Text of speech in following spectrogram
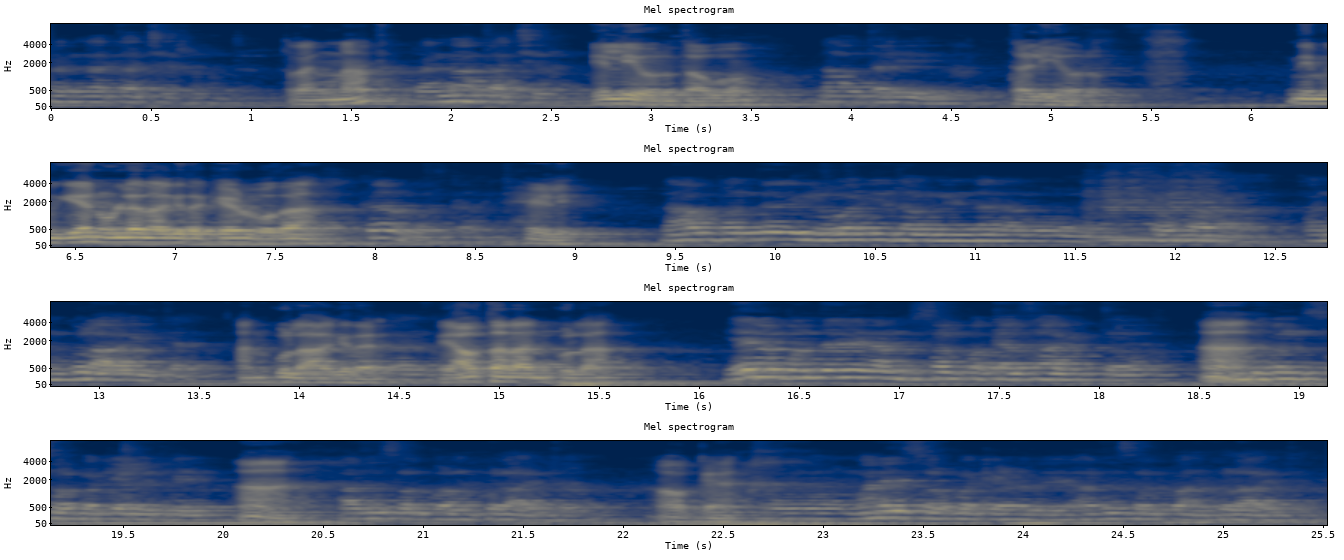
ರಂಗನಾಥಾಚಾರ್ಯರು ರಂಗನಾಥ್? ರಂಗನಾಥಾಚಾರ್ಯ ಎಲ್ಲಿಯವರು ತಾವು? ನಾವು ತಳಿ ತಳಿಯವರು. ನಿಮಗೇನು ಒಳ್ಳೇದಾಗಿದೆ ಕೇಳ್ಬೋದಾ? ಕೇಳ್ಬೋದು ಕೇಳಿ. ಹೇಳಿ. ನಾವು ಬಂದು ಇಲ್ಲಿ ಹೋಗಿದ್ದವನಿಂದ ನಾವು ಸ್ವಲ್ಪ ಅನುಕೂಲ ಆಗಿದೆ. ಅನುಕೂಲ ಆಗಿದೆ. ಯಾವ ಥರ ಅನುಕೂಲ? ಏನೋ ಬಂದರೆ ನಮ್ಗೆ ಸ್ವಲ್ಪ ಕೆಲಸ ಆಗಿತ್ತು. ಹಾ. ಹುಡುಗನ್ ಸ್ವಲ್ಪ ಕೇಳಿದ್ರಿ ಹಾಂ. ಅದು ಸ್ವಲ್ಪ ಅನುಕೂಲ ಆಯಿತು. ಓಕೆ. ಮನೆ ಸ್ವಲ್ಪ ಕೇಳಿದ್ರಿ ಅದು ಸ್ವಲ್ಪ ಅನುಕೂಲ ಆಯಿತು.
